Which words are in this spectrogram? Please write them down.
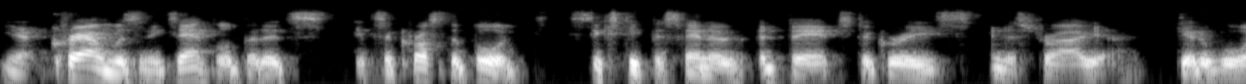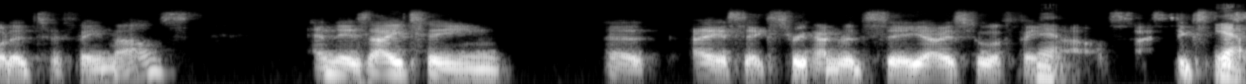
you know, Crown was an example, but it's it's across the board. 60% of advanced degrees in Australia get awarded to females, and there's 18 uh, ASX 300 CEOs who are females. Yeah. So 6%. Yeah,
